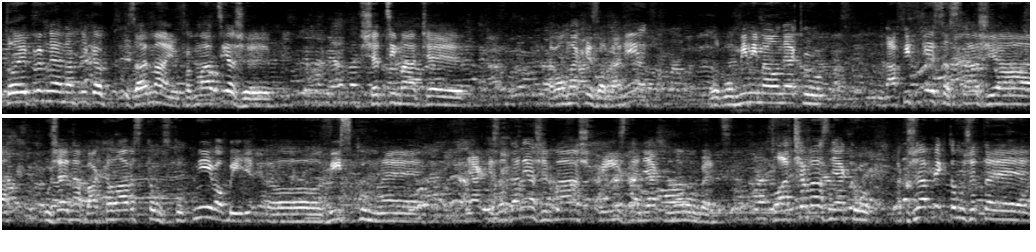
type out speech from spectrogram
to je pre mňa napríklad zaujímavá informácia, že všetci máte rovnaké zadanie, lebo minimálne ako na fitke sa snažia už aj na bakalárskom stupni robiť e, výskumné nejaké zadania, že máš prísť na nejakú novú vec. Tlačia vás nejako, akože napriek tomu, že to je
